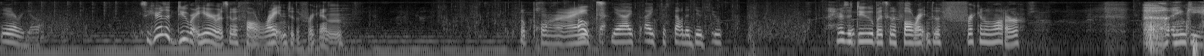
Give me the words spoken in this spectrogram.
There we go. See, here's a dew right here, but it's gonna fall right into the frickin' the Oh, point. th- yeah, I, I just found a dude too. Here's a dude, but it's gonna fall right into the frickin' water. Anky.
